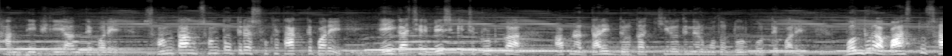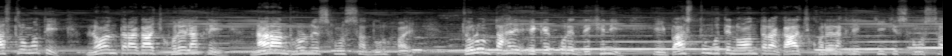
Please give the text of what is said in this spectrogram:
শান্তি ফিরিয়ে আনতে পারে, সন্তান সন্ততিরা সুখে থাকতে পারে, এই গাছের বেশ কিছু টোটকা আপনার দারিদ্রতা চিরদিনের মতো দূর করতে পারে। বন্ধুরা বাস্তু শাস্ত্র মতে নয়নতারা গাছ ঘরে রাখলে নানান ধরনের সমস্যা দূর হয়। চলুন তাহলে এক এক করে দেখে নিই, এই বাস্তু মতে নয়নতারা গাছ ঘরে রাখলে কি কি সমস্যা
